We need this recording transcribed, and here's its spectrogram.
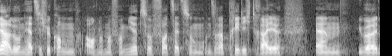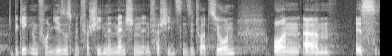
Ja, hallo und herzlich willkommen auch nochmal von mir zur Fortsetzung unserer Predigtreihe ähm, über die Begegnung von Jesus mit verschiedenen Menschen in verschiedensten Situationen. Und ähm, es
